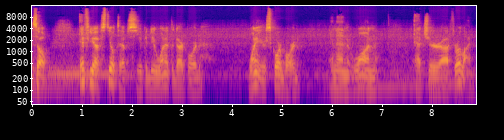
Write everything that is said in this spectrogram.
So, if you have steel tips, you could do one at the dartboard, one at your scoreboard, and then one at your uh, throw line.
